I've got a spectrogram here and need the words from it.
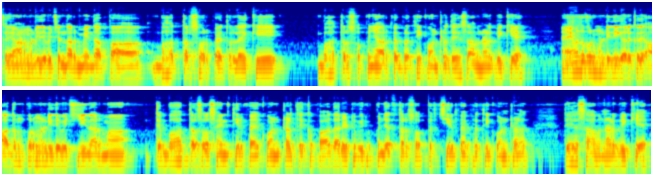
ਕਲਿਆਣ ਮੰਡੀ ਦੇ ਵਿੱਚ ਨਰਮੇ ਦਾ ਭਾਅ 7200 ਰੁਪਏ ਤੋਂ ਲੈ ਕੇ 7250 ਰੁਪਏ ਪ੍ਰਤੀ ਕੁਇੰਟਲ ਦੇ ਹਿਸਾਬ ਨਾਲ ਵਿਕਿਆ ਅਹਿਮਦਪੁਰ ਮੰਡੀ ਦੀ ਗੱਲ ਕਰੇ ਆਦਮਪੁਰ ਮੰਡੀ ਦੇ ਵਿੱਚ ਜੀ ਨਰਮਾ ਤੇ 7237 ਰੁਪਏ ਕੁਇੰਟਲ ਤੇ ਕਪਾਹ ਦਾ ਰੇਟ ਵੀਰੋ 7525 ਰੁਪਏ ਪ੍ਰਤੀ ਕੁਇੰਟਲ ਦੇ ਹਿਸਾਬ ਨਾਲ ਵਿਕਿਆ ਹੈ।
